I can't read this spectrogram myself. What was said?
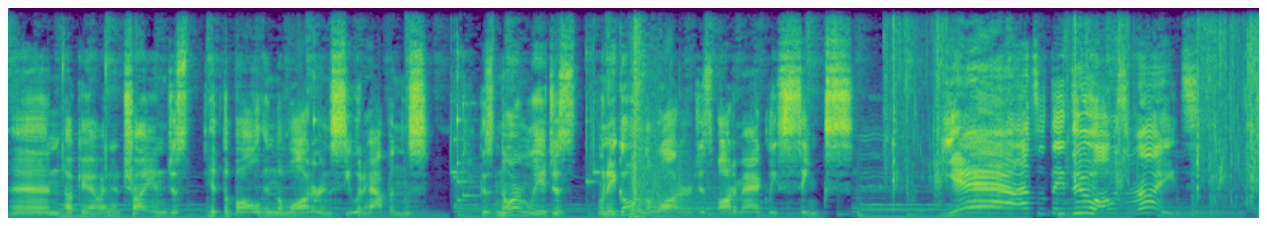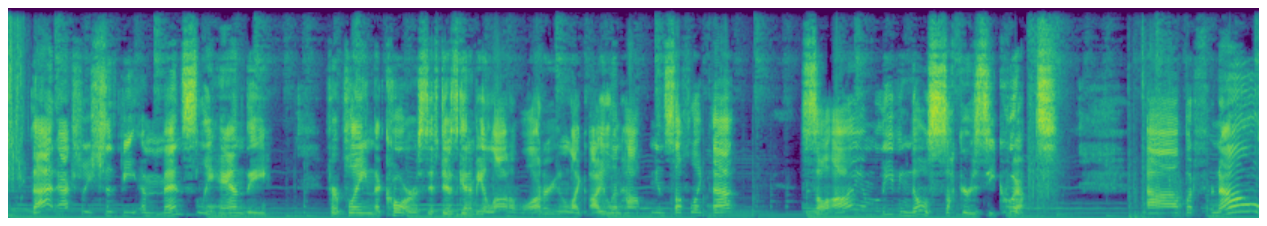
And, okay, I'm gonna try and just hit the ball in the water and see what happens. Because normally it just, when it goes in the water, it just automatically sinks. Yeah, that's what they do, I was right! That actually should be immensely handy for playing the course if there's to be a lot of water, you know, like island hopping and stuff like that. So I am leaving those suckers equipped. Uh, but for now,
